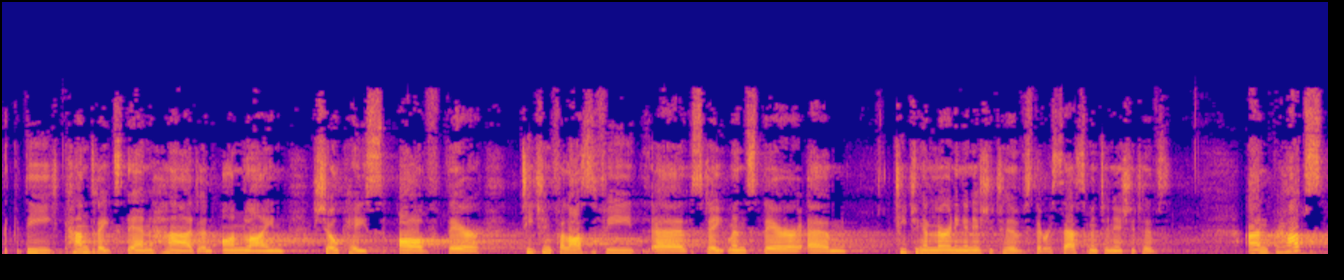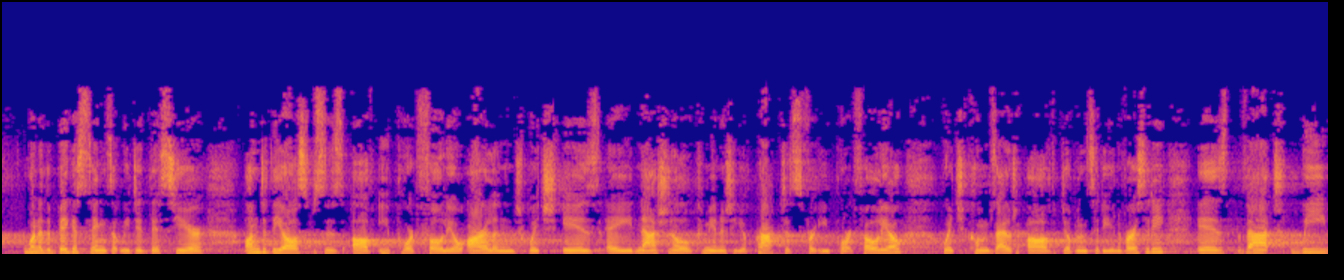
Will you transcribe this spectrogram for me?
the, the candidates then had an online showcase of their teaching philosophy uh, statements, their um, teaching and learning initiatives, their assessment initiatives. And perhaps one of the biggest things that we did this year under the auspices of ePortfolio Ireland, which is a national community of practice for ePortfolio, which comes out of Dublin City University, is that we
